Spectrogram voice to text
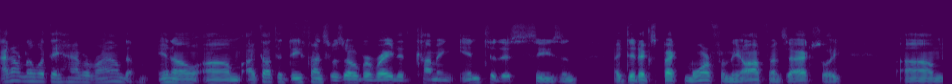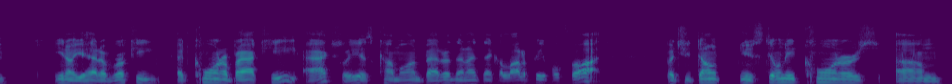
I, don't know what they have around them. You know, um, I thought the defense was overrated coming into this season. I did expect more from the offense, actually. Um, you know, you had a rookie at cornerback. He actually has come on better than I think a lot of people thought. But you don't, you still need corners. Um,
